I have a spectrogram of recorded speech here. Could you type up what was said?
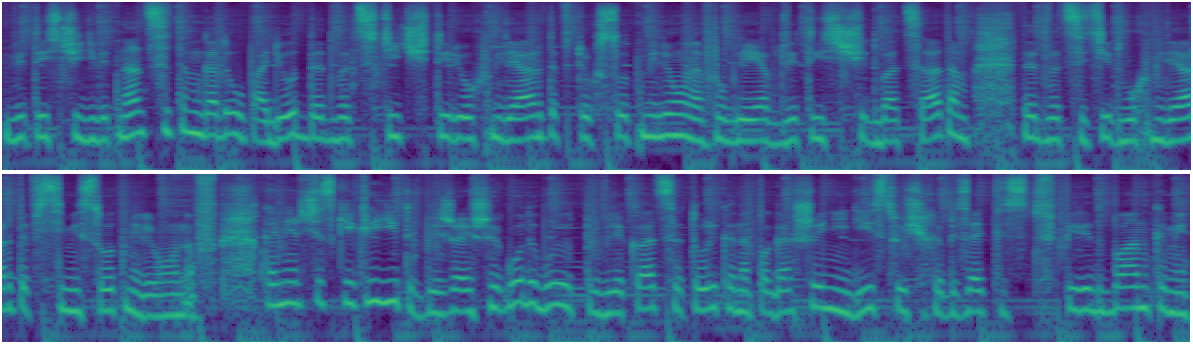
В 2019 году упадет до 24 миллиардов 300 миллионов рублей, а в 2020 до 22 миллиардов 700 миллионов. Коммерческие кредиты в ближайшие годы будут привлекаться только на погашение действующих обязательств перед банками,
